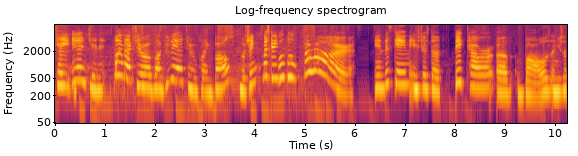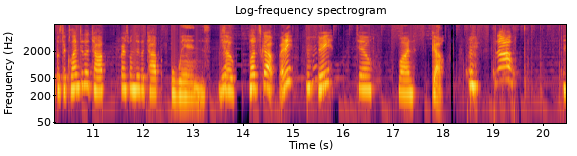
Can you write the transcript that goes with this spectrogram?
Kate and Janet. Welcome back to your Roblox video I'm playing balls, watching my screen. Woo woo, hurrah! And this game is just a big tower of balls, and you're supposed to climb to the top. First one to the top wins. Yep. So let's go. Ready? Mhm. Three, two, one, go. No!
